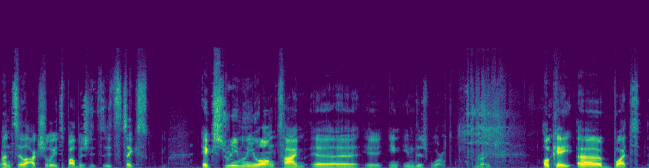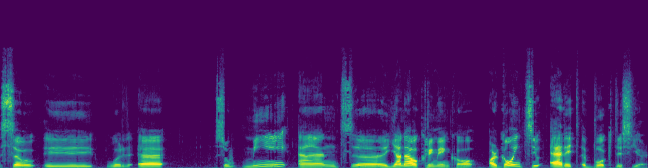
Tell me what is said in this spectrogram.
until actually it's published. It's, it takes extremely long time uh, in, in this world. Right. Okay, uh, but so uh, would uh, so me and uh, Yana Okrimenko are going to edit a book this year,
